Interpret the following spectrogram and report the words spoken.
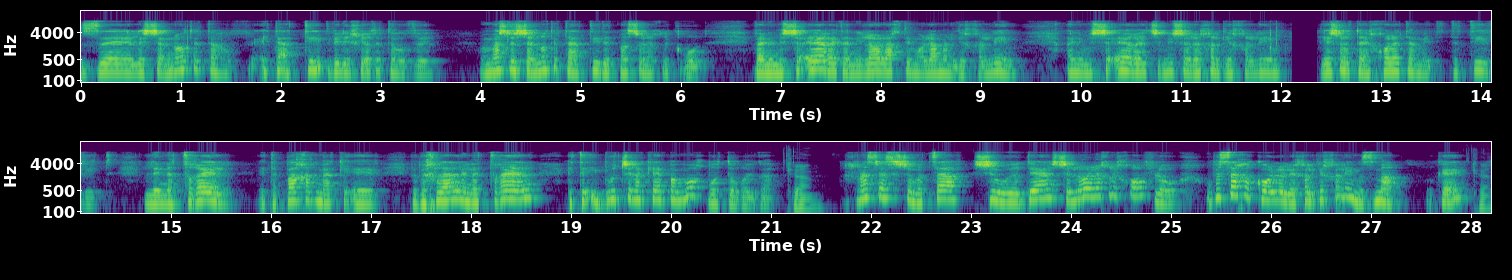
זה לשנות את, ההווה, את העתיד ולחיות את ההווה. ממש לשנות את העתיד, את מה שהולך לקרות. ואני משערת, אני לא הלכתי מעולם על גחלים, אני משערת שמי שהולך על גחלים, יש לו את היכולת המדיטטיבית לנטרל את הפחד מהכאב, ובכלל לנטרל את העיבוד של הכאב במוח באותו רגע. כן, נכנס לאיזשהו מצב שהוא יודע שלא הולך לכאוב לו, הוא בסך הכל הולך על גחלים, אז מה, אוקיי? כן.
